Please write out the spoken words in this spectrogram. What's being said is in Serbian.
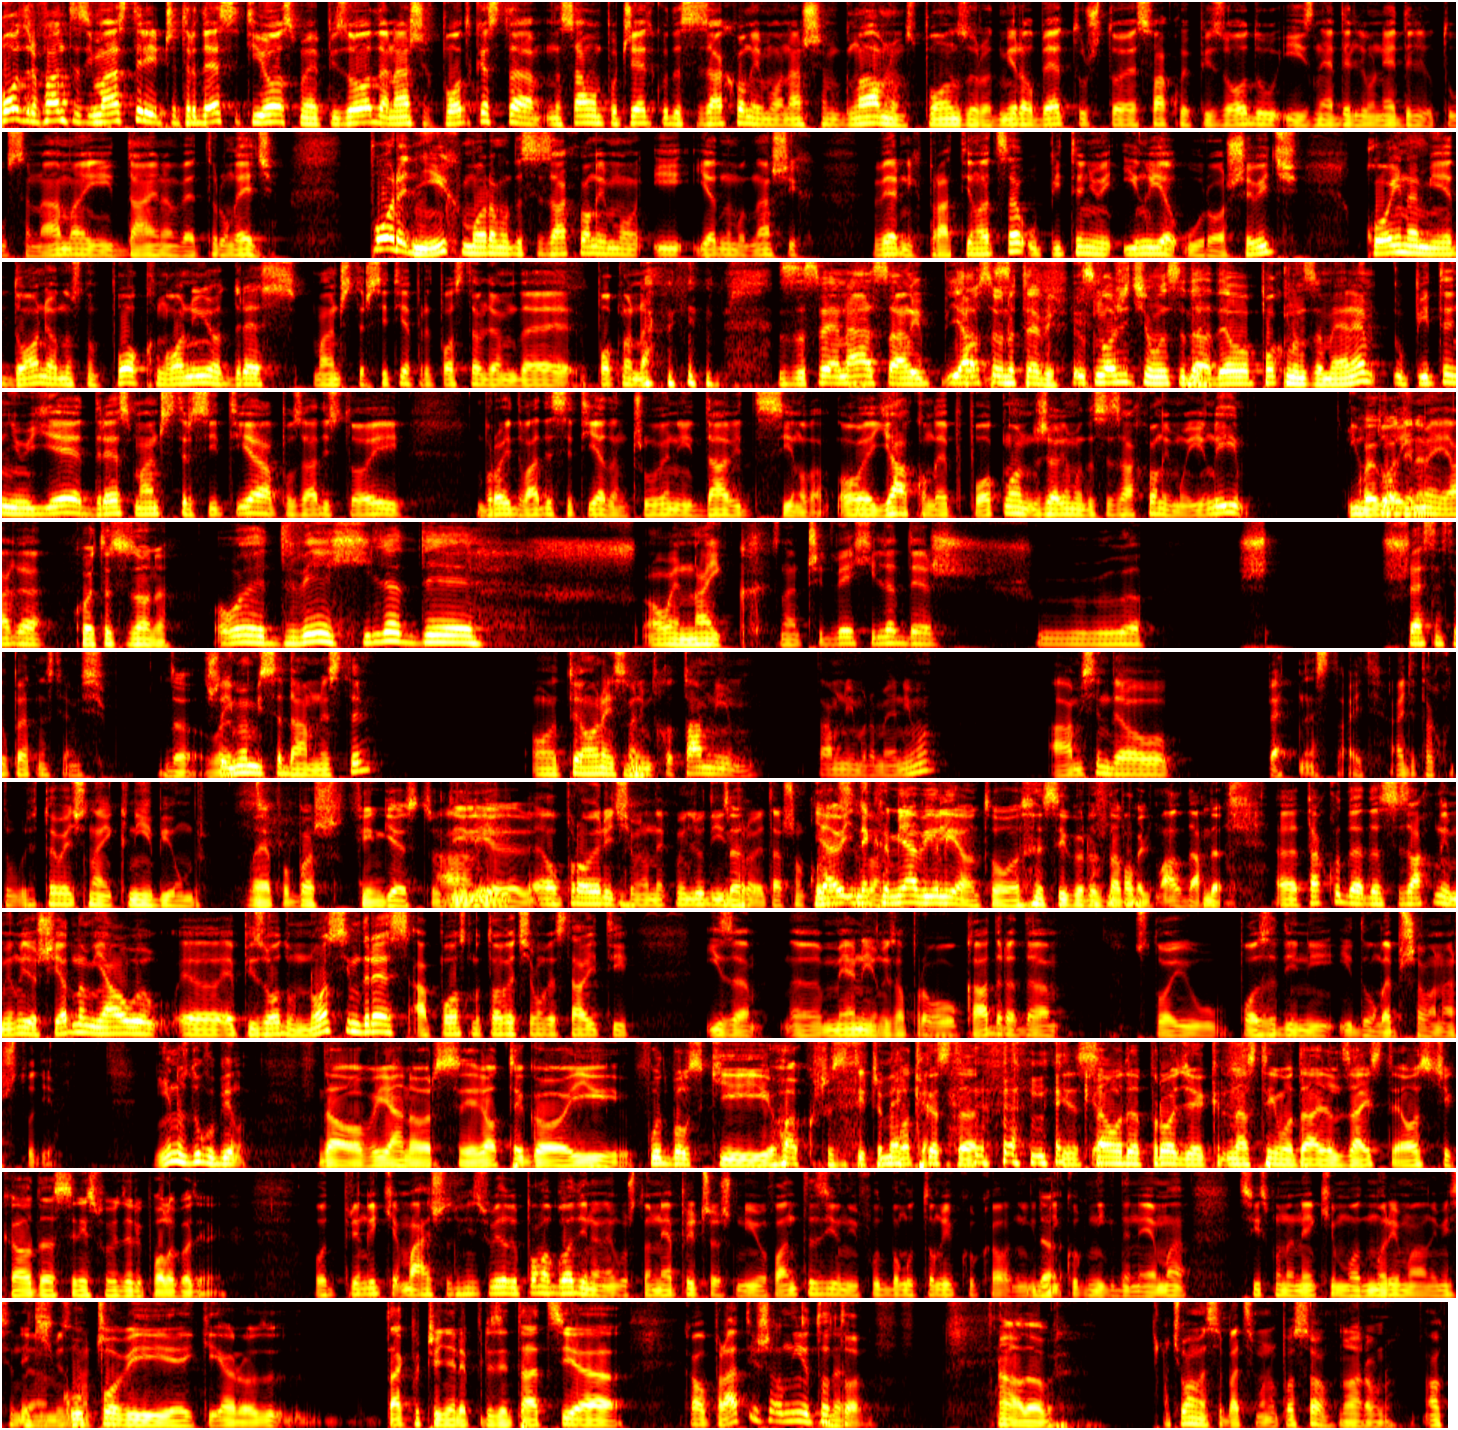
Pozdrav Fantasy Masteri, 48. epizoda našeg podcasta. Na samom početku da se zahvalimo našem glavnom sponzoru Admiral Betu što je svaku epizodu iz nedelju u nedelju tu sa nama i daje nam vetar u leđa. Pored njih moramo da se zahvalimo i jednom od naših vernih pratilaca. U pitanju je Ilija Urošević, koji nam je donio, odnosno poklonio dres Manchester City, ja pretpostavljam da je poklon namenjen za sve nas, ali ja... Posebno tebi. Složit ćemo se da, da, da je ovo poklon za mene. U pitanju je dres Manchester City-a, a pozadi stoji broj 21, čuveni David Silva. Ovo je jako lep poklon, želimo da se zahvalimo Iliji. I Koje u to godine? ime ja ga... Koja je to sezona? Ovo je 2000... Ovo je Nike, znači 2000... š- 16 ili 15, ja mislim. Da, Što imam i 17. O, to je onaj sa onim tako tamnim, tamnim ramenima. A mislim da je ovo 15, ajde, ajde tako da bude. To je već Nike, nije bio Umbro. Lepo, baš fin gest od Ilije. evo, proverit ćemo, nek me ljudi isprave da. tačno koja Ja, sezona. nek nam ja Ilija, on to sigurno zna bolje. Pa, ali da. da. E, tako da, da se zahvalim ili još jednom, ja ovu e, epizodu nosim dres, a posle toga ćemo ga staviti iza e, mene ili zapravo ovog kadra da stoji u pozadini i da ulepšava naš studio. Nije nas dugo bilo. Da, ovo januar se otegao i futbolski i ovako što se tiče Neka. podcasta. je samo da prođe, nastavimo dalje, zaista je osjećaj kao da se nismo videli pola godine. Od prilike, ma što nismo videli pola godine, nego što ne pričaš ni o fantaziju, ni o futbolu toliko, kao nig, da. Da. nikog nigde nema, svi smo na nekim odmorima, ali mislim da nam Neki je značajno. kupovi, neki, ono, takmičenja, reprezentacija. Kao pratiš, ali nije to da. to. A, dobro, Hoćemo da se bacimo na posao? naravno. Ok.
